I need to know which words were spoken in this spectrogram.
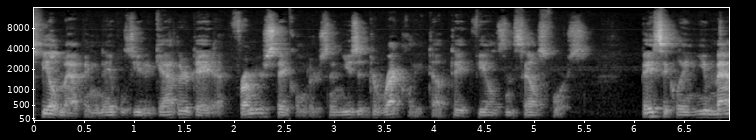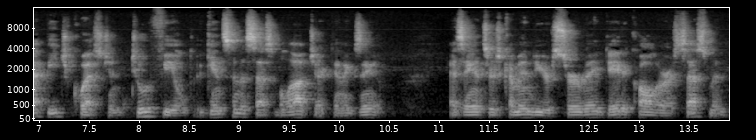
field mapping enables you to gather data from your stakeholders and use it directly to update fields in Salesforce. Basically, you map each question to a field against an accessible object in ExAM. As answers come into your survey, data call, or assessment,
